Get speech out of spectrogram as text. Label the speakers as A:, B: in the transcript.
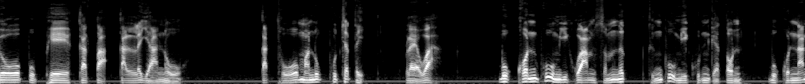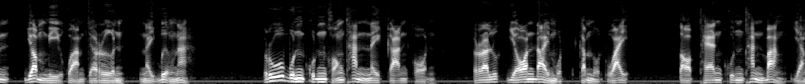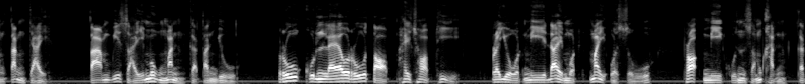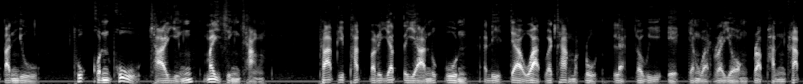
A: โยปุเพกะตะกัลยาโน กัตโถมนุพุชติ แปลว่า บุคคลผู้มีความสำนึกถึงผู้มีคุณแก่ตน บุคคลนั้นย่อมมีความเจริญในเบื้องหน้า รู้บุญคุณของท่านในการก่อน ระลึกย้อนได้หมดกำหนดไว้ ตอบแทนคุณท่านบ้างอย่างตั้งใจ ตามวิสัยมุ่งมั่นกตัญญู รู้คุณแล้วรู้ตอบให้ชอบที่ ประโยชน์มีได้หมดไม่อดสู เพราะมีคุณสำคัญกตัญญูทุกคนผู้ชายหญิงไม่ชิงชัง พระพิพัฒน์ปริยัติยานุกูล อดีตเจ้าวาดวัดช่างมกรูด และกวีเอกจังหวัดระยองประพันธ์ครับ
